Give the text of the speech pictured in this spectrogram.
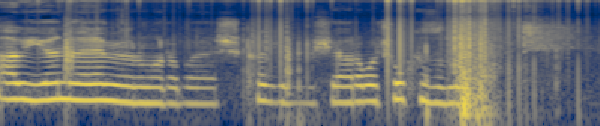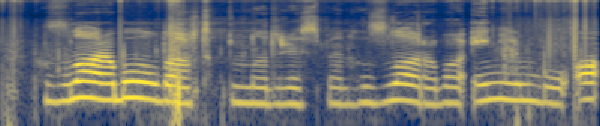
Abi yön veremiyorum arabaya. Şaka gibi bir şey. Araba çok hızlı. Hızlı araba oldu artık bunun adı resmen. Hızlı araba. En iyim bu. Aa,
